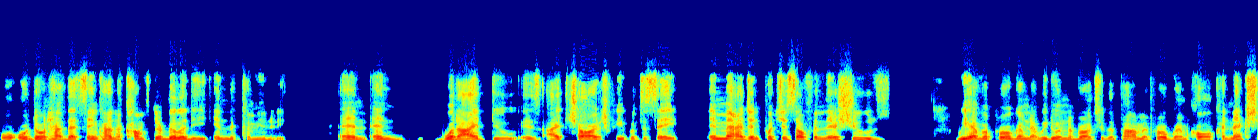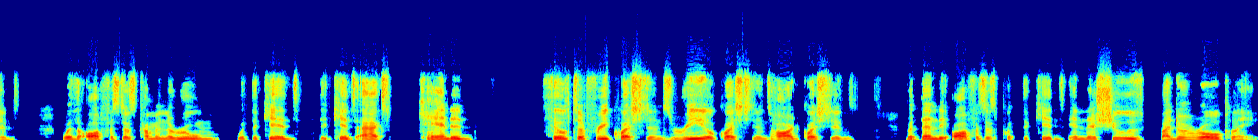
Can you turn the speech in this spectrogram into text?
or, or don't have that same kind of comfortability in the community. And and what I do is I charge people to say, imagine, put yourself in their shoes. We have a program that we do in the Bronx Youth Empowerment Program called Connections, where the officers come in the room with the kids. The kids ask candid, filter free questions, real questions, hard questions. But then the officers put the kids in their shoes by doing role playing.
